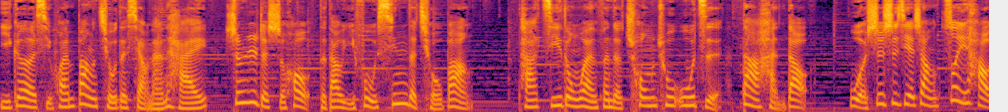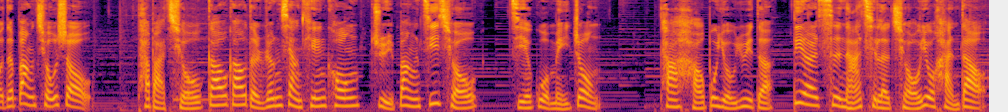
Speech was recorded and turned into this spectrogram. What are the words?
一个喜欢棒球的小男孩生日的时候得到一副新的球棒，他激动万分的冲出屋子，大喊道：“我是世界上最好的棒球手！”他把球高高的扔向天空，举棒击球，结果没中。他毫不犹豫的第二次拿起了球，又喊道。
